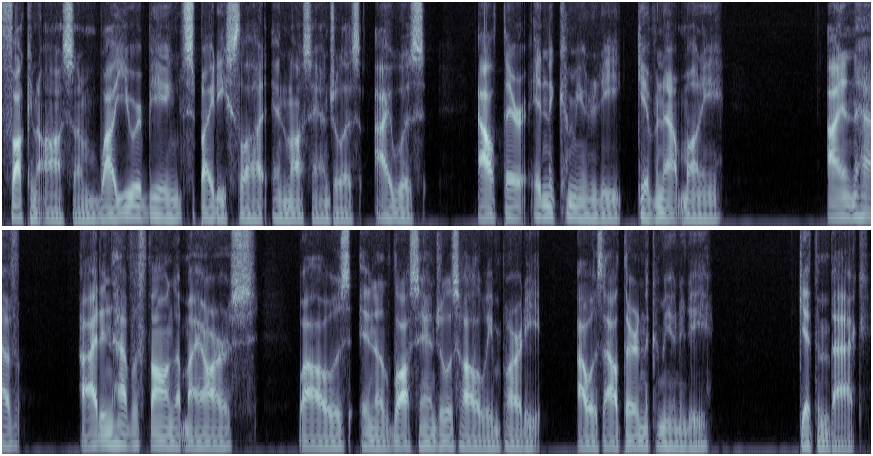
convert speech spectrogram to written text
fucking awesome. While you were being Spidey Slut in Los Angeles, I was out there in the community giving out money. I didn't have I didn't have a thong up my arse while I was in a Los Angeles Halloween party. I was out there in the community Get them back.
